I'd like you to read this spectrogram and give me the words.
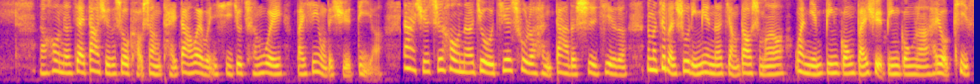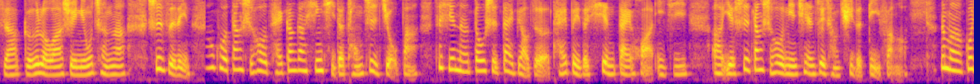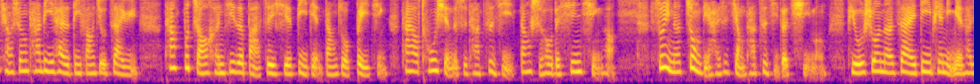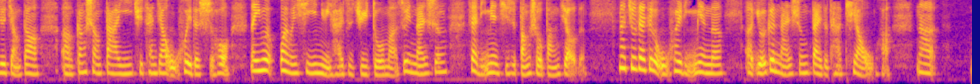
然后呢，在大学的时候考上台大外文系，就成为白先勇的学弟啊。大学之后呢，就接触了很大的世界了。那么这本书里面呢，讲到什么万年冰宫、白雪冰宫啦，还有 Kiss 啊、阁楼啊、水牛城啊、狮子林，括当时候才刚刚兴起的同志酒吧，这些呢，都是代表着台北的现代化，以及呃，也是当时候年轻人最常去的地方啊。那么郭强生他厉害的地方就在于，他不着痕迹的把这些地点当做背景，他要凸显的是他自己当时候的心情哈，所以呢，重点还是讲他自己的启蒙。比如说呢，在第一篇里面，他就讲到，呃，刚上大一去参加舞会的时候，那因为外文系以女孩子居多嘛，所以男生在里面其实绑手绑脚的。那就在这个舞会里面呢，呃，有一个男生带着他跳舞哈，那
